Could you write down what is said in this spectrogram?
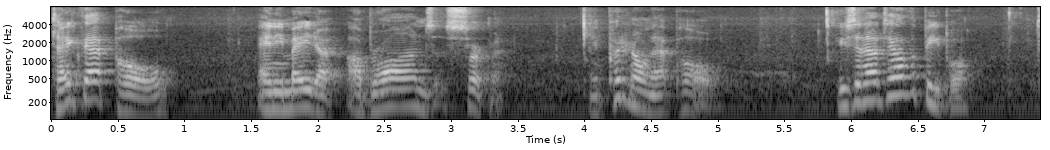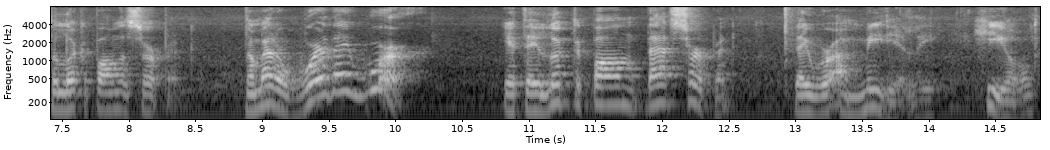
take that pole. And he made a, a bronze serpent and put it on that pole. He said, Now tell the people to look upon the serpent. No matter where they were, if they looked upon that serpent, they were immediately healed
